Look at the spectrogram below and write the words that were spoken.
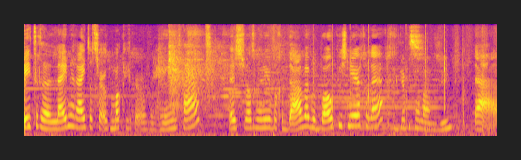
betere lijnen dat ze er ook makkelijker overheen gaat. Dus wat we nu hebben gedaan, we hebben balkjes neergelegd. Ik heb het al laten zien. Ja,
